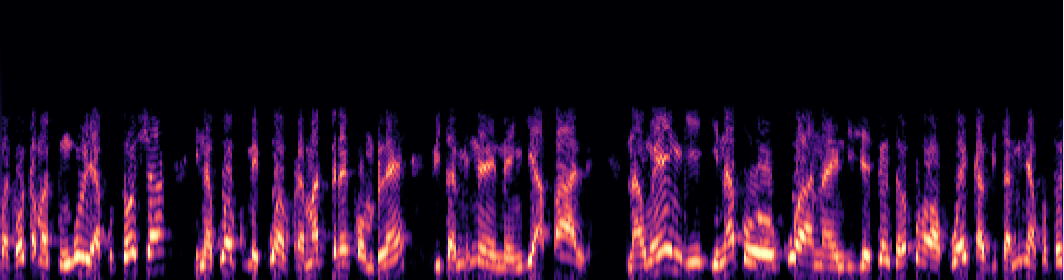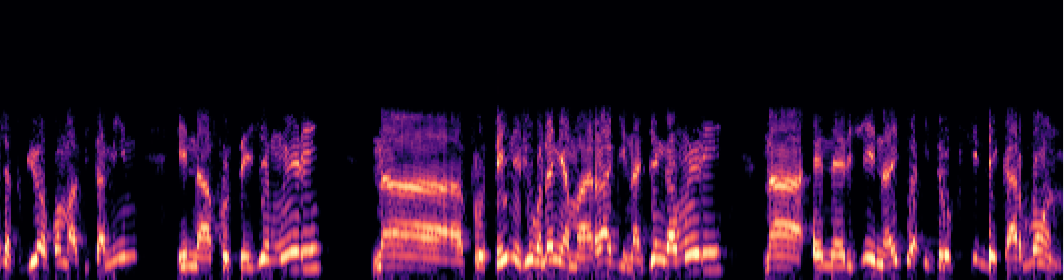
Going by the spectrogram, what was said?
wakaweka matungulu ya kutosha inakuwa kumekuwa vraiment tres complet vitamine imeingia pale na wengi inapokuwa na indigestion sababu hawakuweka vitamini ya kutosha tukijua kwamba vitamini ina protege mwili na proteini iliyoko ndani ya maharagi inajenga mwili na energie inaitwa hydroxide de carbone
